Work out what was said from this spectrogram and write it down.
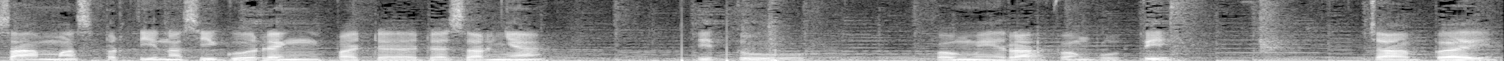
sama seperti nasi goreng pada dasarnya, itu bawang merah, bawang putih, cabai,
